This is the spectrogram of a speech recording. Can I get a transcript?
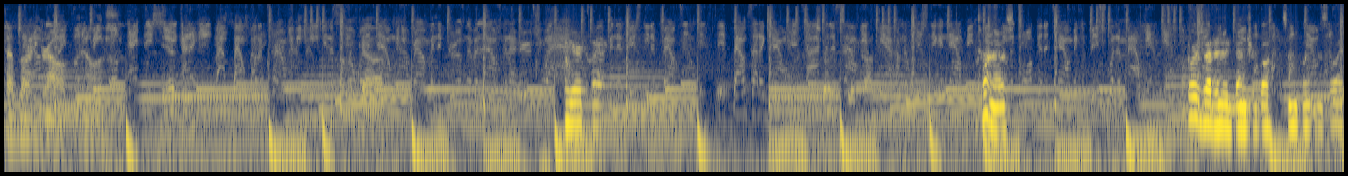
Tab's already growled, but it was. You're. Who knows? Thor's read an adventure book at some point in his life.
